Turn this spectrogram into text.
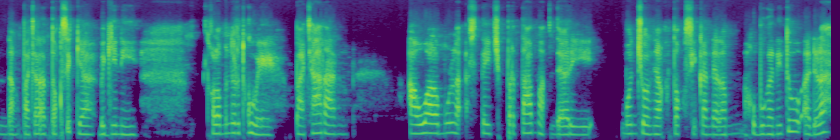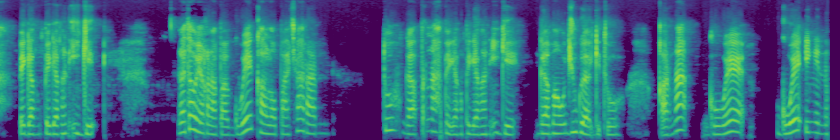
tentang pacaran toksik ya begini kalau menurut gue pacaran, awal mula stage pertama dari munculnya ketoksikan dalam hubungan itu adalah pegang-pegangan IG. Gak tau ya kenapa gue kalau pacaran tuh gak pernah pegang-pegangan IG, gak mau juga gitu. Karena gue gue ingin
